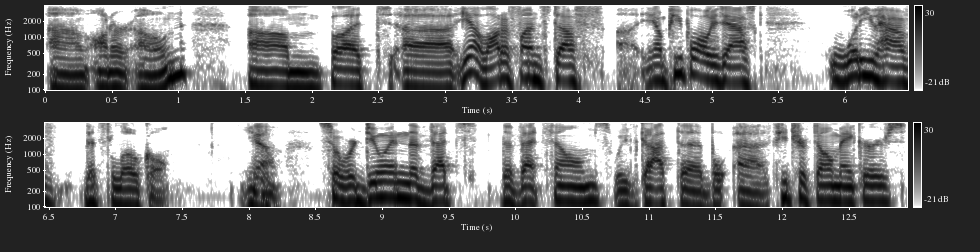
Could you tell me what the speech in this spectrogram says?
um, on her own. Um, but uh, yeah, a lot of fun stuff. Uh, you know, people always ask, "What do you have that's local?" You yeah. know, so we're doing the vets, the vet films. We've got the uh, future filmmakers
